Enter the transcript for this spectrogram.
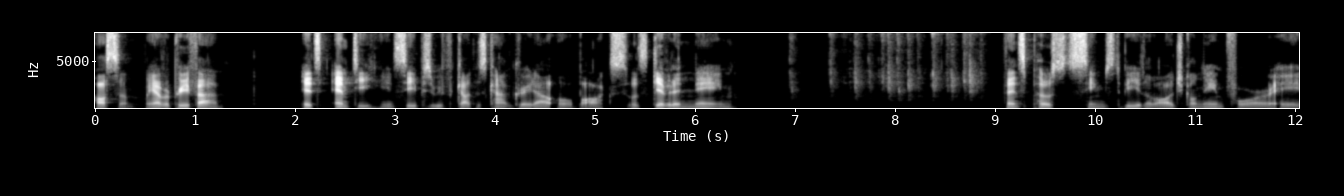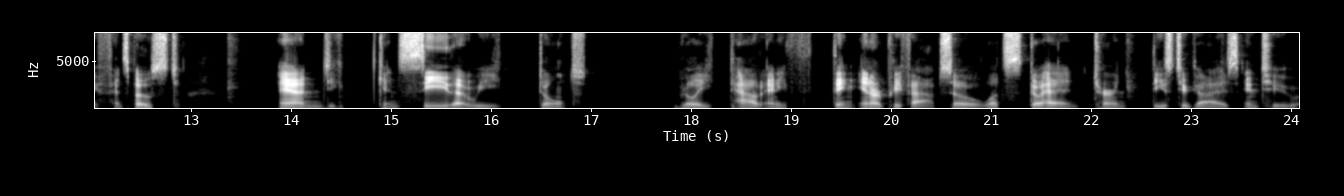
Awesome. We have a prefab. It's empty, you can see, because we've got this kind of grayed out little box. Let's give it a name. Fence post seems to be the logical name for a fence post. And you can see that we don't really have anything in our prefab. So let's go ahead and turn these two guys into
